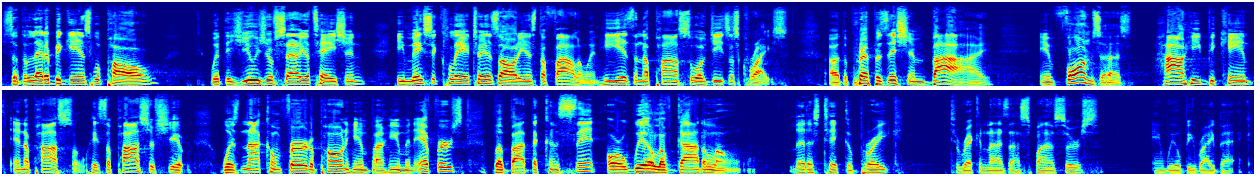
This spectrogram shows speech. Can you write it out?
So the letter begins with Paul with his usual salutation. he makes it clear to his audience the following He is an apostle of Jesus Christ. Uh, the preposition by informs us how he became an apostle. His apostleship was not conferred upon him by human efforts, but by the consent or will of God alone. Let us take a break to recognize our sponsors, and we'll be right back.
